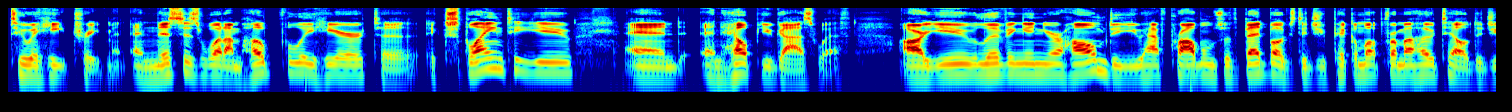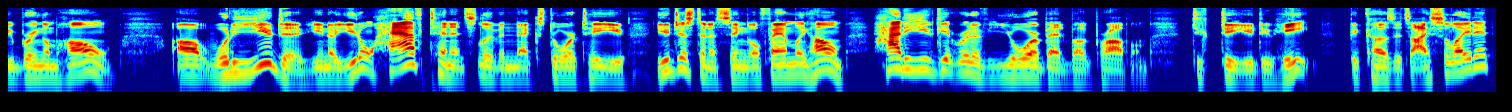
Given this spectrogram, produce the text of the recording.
to a heat treatment. And this is what I'm hopefully here to explain to you and and help you guys with. Are you living in your home? Do you have problems with bed bugs? Did you pick them up from a hotel? Did you bring them home? Uh, what do you do? You know, you don't have tenants living next door to you. You're just in a single family home. How do you get rid of your bed bug problem? Do, do you do heat because it's isolated?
